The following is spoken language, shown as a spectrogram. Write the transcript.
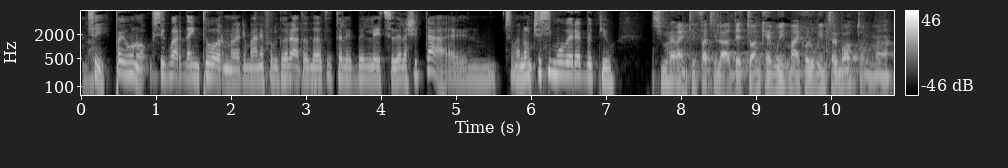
No? Sì, poi uno si guarda intorno e rimane folgorato da tutte le bellezze della città, e, insomma non ci si muoverebbe più. Sicuramente, infatti l'ha detto anche Michael Winterbottom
